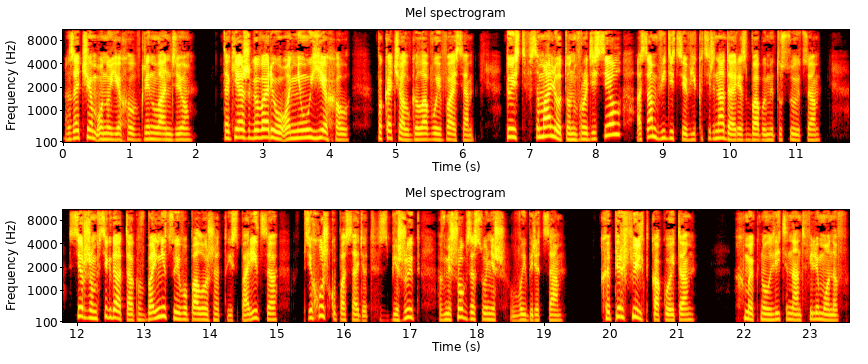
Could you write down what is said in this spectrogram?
«Зачем он уехал в Гренландию?» «Так я же говорю, он не уехал», — покачал головой Вася. «То есть в самолет он вроде сел, а сам, видите, в Екатеринодаре с бабами тусуются. С Сержем всегда так, в больницу его положат, испарится, в психушку посадят, сбежит, в мешок засунешь, выберется». «Копперфильд какой-то», — хмыкнул лейтенант Филимонов.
